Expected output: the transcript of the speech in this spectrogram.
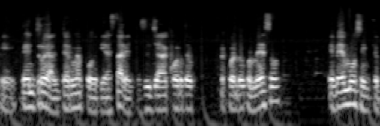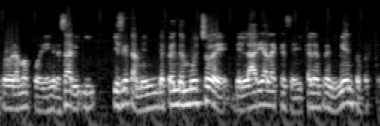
eh, dentro de Alterna podría estar. Entonces, ya de acuerdo, de acuerdo con eso, eh, vemos en qué programa podría ingresar. Y, y, es que también depende mucho de, del área a la que se dedica el emprendimiento, porque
